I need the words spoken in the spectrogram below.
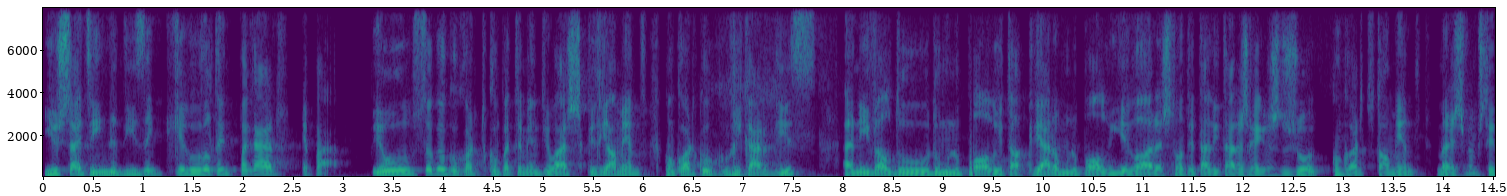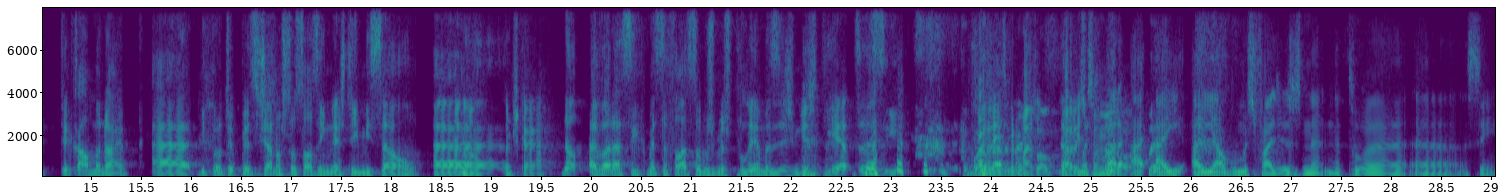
E os sites ainda dizem que a Google tem de pagar. Epá, eu, só eu concordo completamente. Eu acho que realmente concordo com o que o Ricardo disse a nível do, do monopólio e tal, criaram um monopólio e agora estão a tentar ditar as regras do jogo, concordo totalmente, mas vamos ter ter calma, não é? Ah, e pronto, eu penso que já não estou sozinho nesta emissão. Ah, Ah, não, estamos cá. não, agora assim começo a falar sobre os meus problemas e as minhas dietas e. Guarda isso para mais logo. Guarda isso para mais logo. há, há aí, há aí algumas falhas na, na tua. ah, assim,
